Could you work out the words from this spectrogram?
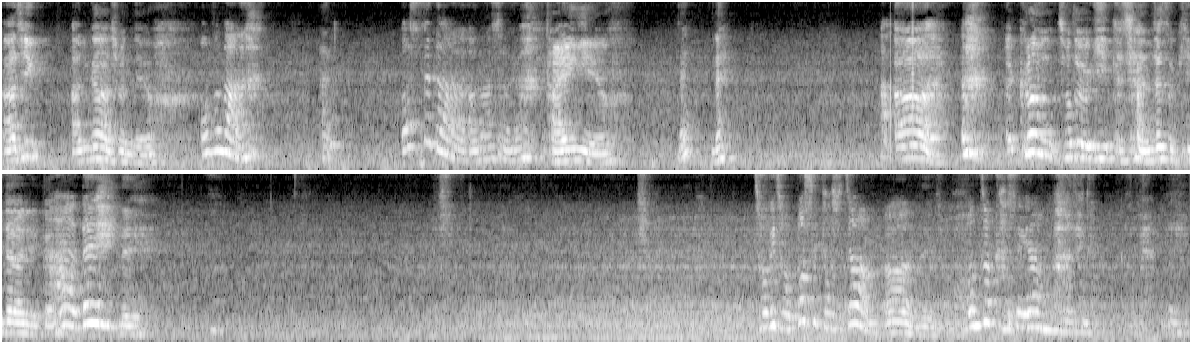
아직 안 가셨네요. 어머나, 아, 버스가 안 와서요. 다행이에요. 네? 네? 아, 아, 아, 그럼 저도 여기 같이 앉아서 기다릴까요? 아, 네. 네. 저기 저 버스 타시죠? 아, 네. 저. 먼저 가세요. 네.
